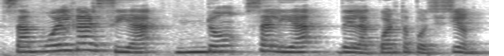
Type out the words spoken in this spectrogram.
Samuel García no salía de la cuarta posición.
